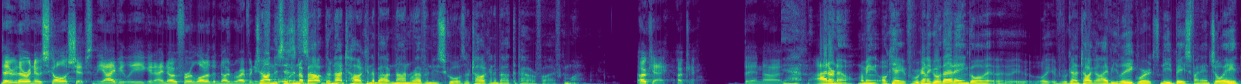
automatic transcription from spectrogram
there there are no scholarships in the Ivy League, and I know for a lot of the non-revenue. John, this isn't about. They're not talking about non-revenue schools. They're talking about the Power Five. Come on. Okay, okay. Then uh, I don't know. I mean, okay, if we're going to go that angle, uh, if we're going to talk Ivy League where it's need-based financial aid,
